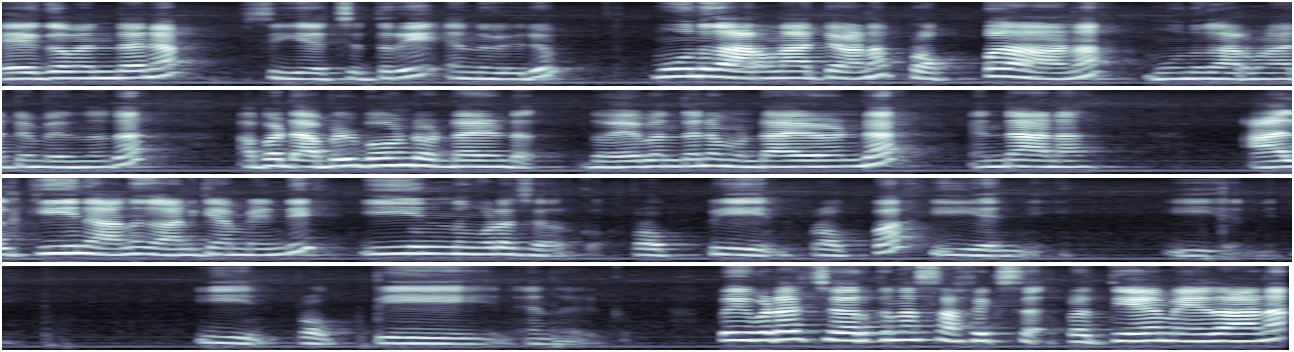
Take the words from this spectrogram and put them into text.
ഏകബന്ധനം സി എച്ച് ത്രീ എന്ന് വരും. മൂന്ന് കാർബണാറ്റമാണ് പ്രൊപ്പറാണ് മൂന്ന് കാർബണാറ്റം വരുന്നത്. അപ്പോൾ ഡബിൾ ബോണ്ട് ഉണ്ടായതുകൊണ്ട് ദ്വയബന്ധനം ഉണ്ടായതുകൊണ്ട് എന്താണ്? ആൽക്കീനാന്ന് കാണിക്കാൻ വേണ്ടി ഈ എന്നും കൂടെ ചേർക്കും. പ്രൊപ്പീൻ പ്രൊപ്പ E N E E N E propene എന്ന് വരും അപ്പോൾ ഇവിടെ ചേർക്കുന്ന സഫിക്സ് പ്രത്യേകം ഏതാണ്?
